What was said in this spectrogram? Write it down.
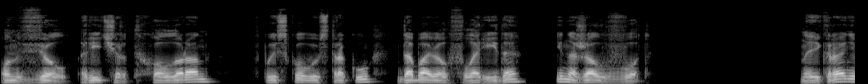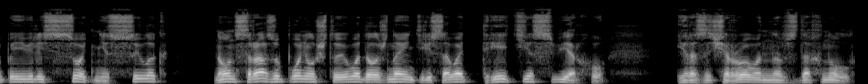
Он ввел Ричард Холлоран в поисковую строку, добавил «Флорида» и нажал «Ввод». На экране появились сотни ссылок, но он сразу понял, что его должна интересовать третья сверху, и разочарованно вздохнул.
